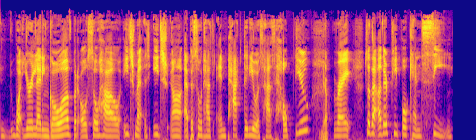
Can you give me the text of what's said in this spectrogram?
it- what you're letting go of, but also how each me- each uh, episode has impacted you, as has helped you. Yep. Right. So that other people can see.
